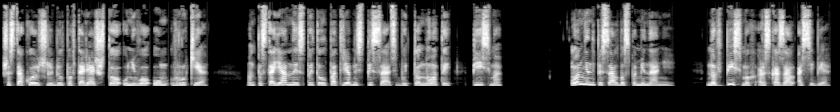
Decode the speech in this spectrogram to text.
Шостакович любил повторять, что у него ум в руке. Он постоянно испытывал потребность писать, будь то ноты, письма. Он не написал воспоминаний, но в письмах рассказал о себе.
